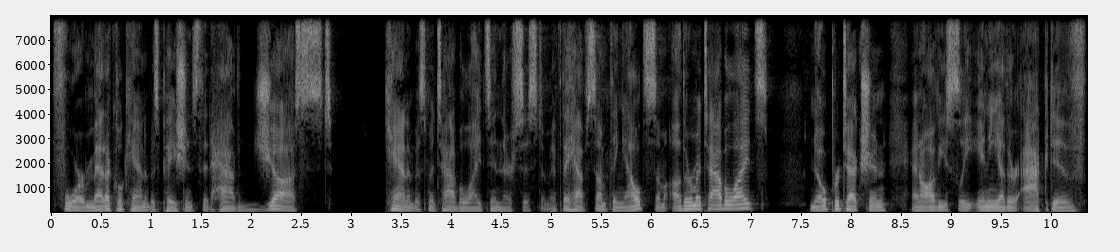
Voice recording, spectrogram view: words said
for medical cannabis patients that have just cannabis metabolites in their system. If they have something else, some other metabolites, no protection, and obviously any other active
